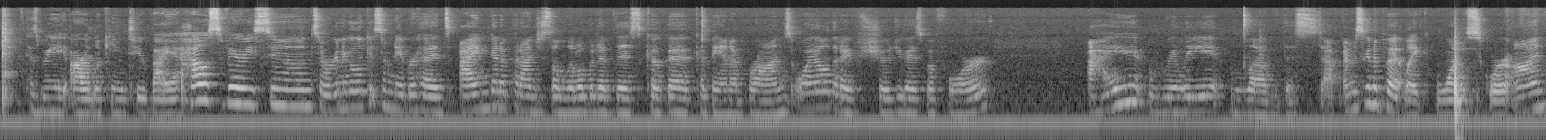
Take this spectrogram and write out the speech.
because we are looking to buy a house very soon. So we're gonna go look at some neighborhoods. I'm gonna put on just a little bit of this Coca Cabana bronze oil that I've showed you guys before. I really love this stuff. I'm just gonna put like one squirt on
